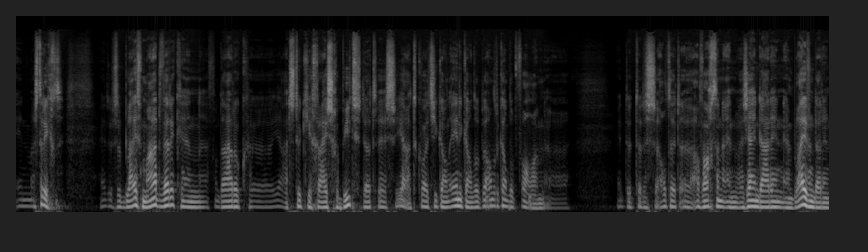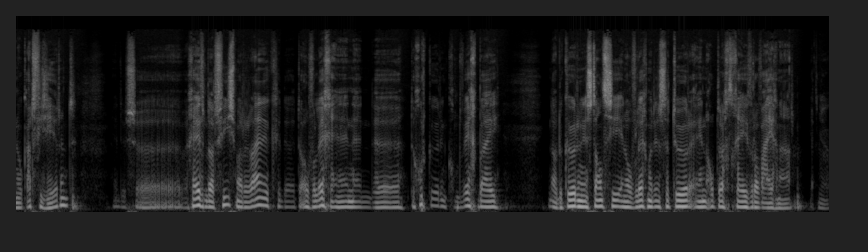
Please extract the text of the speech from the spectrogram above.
in Maastricht. Dus het blijft maatwerk en vandaar ook ja, het stukje grijs gebied. Dat is ja, het kwartje kan de ene kant op de andere kant opvallen. Dat, dat is altijd afwachten en wij zijn daarin en blijven daarin ook adviserend. Dus we geven het advies, maar uiteindelijk de, het overleg en, en de, de, goedkeuring komt weg bij nou, de keurende instantie in overleg met installateur en opdrachtgever of eigenaar. Ja.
